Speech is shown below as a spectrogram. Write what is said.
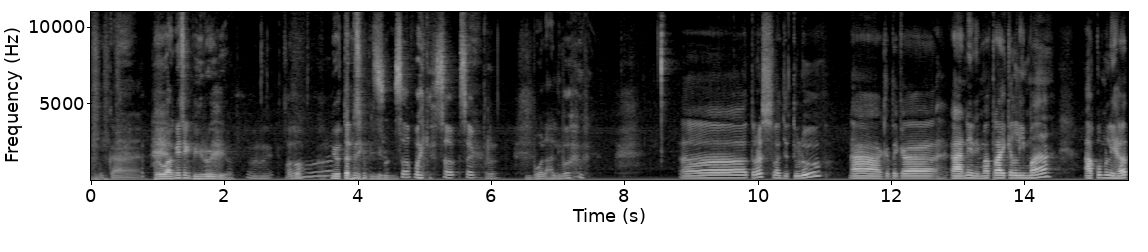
Bukan. Beruangnya sing biru itu ya. Apa? Oh, Mutant sing biru. siapa iki? Sa- Saber. Mbok lali. Bo- Eh, terus lanjut dulu. Nah, ketika ah ini nih materai kelima, aku melihat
